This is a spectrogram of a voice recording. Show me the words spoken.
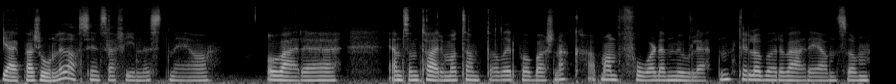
jeg personlig da syns er finest med å, å, være en som tar imot samtaler på Barsnakk. At man får den muligheten til å bare være en som,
